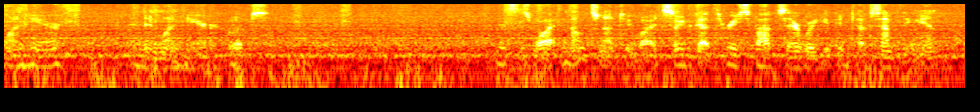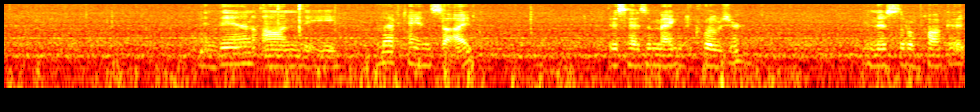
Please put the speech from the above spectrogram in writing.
one here, and then one here. Whoops. This is wide. No, it's not too wide. So you've got three spots there where you can tuck something in. And then on the left-hand side, this has a magnet closure. In this little pocket,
